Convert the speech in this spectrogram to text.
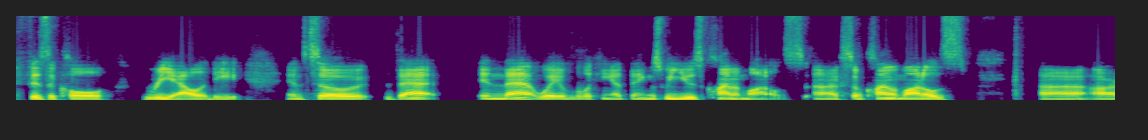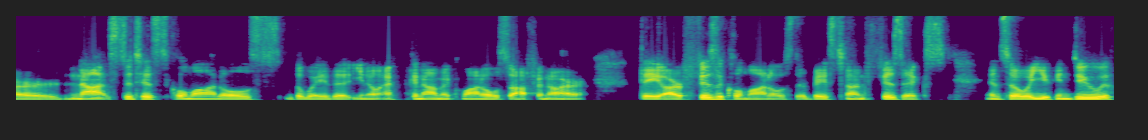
physical reality and so that in that way of looking at things, we use climate models. Uh, so climate models uh, are not statistical models the way that you know economic models often are. They are physical models. They're based on physics. And so what you can do with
